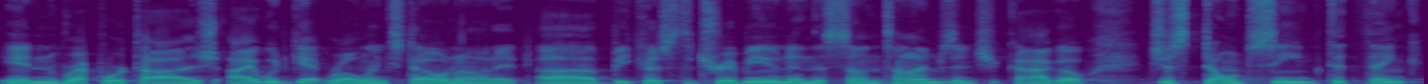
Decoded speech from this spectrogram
in reportage. I would get Rolling Stone on it uh, because the Tribune and the Sun Times in Chicago just don't seem to think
